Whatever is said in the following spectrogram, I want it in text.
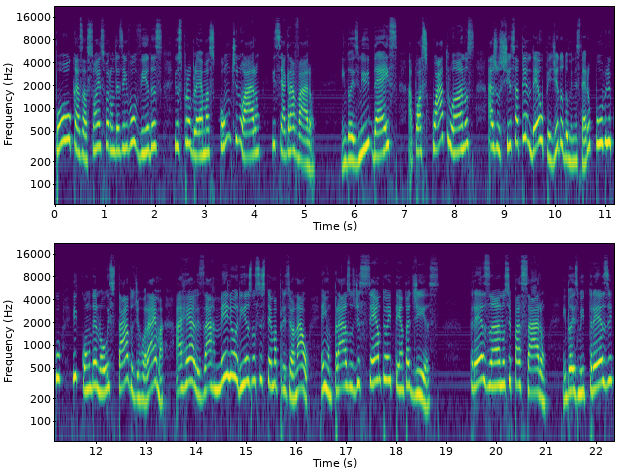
Poucas ações foram desenvolvidas e os problemas continuaram e se agravaram. Em 2010, após quatro anos, a Justiça atendeu o pedido do Ministério Público e condenou o Estado de Roraima a realizar melhorias no sistema prisional em um prazo de 180 dias. Três anos se passaram. Em 2013,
